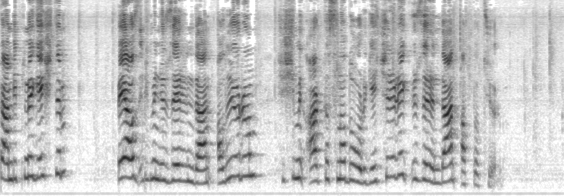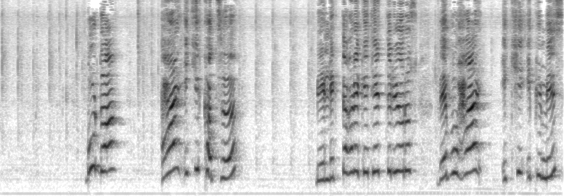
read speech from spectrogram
Pembe ipime geçtim. Beyaz ipimin üzerinden alıyorum. Şişimin arkasına doğru geçirerek üzerinden atlatıyorum. Burada her iki katı birlikte hareket ettiriyoruz ve bu her iki ipimiz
